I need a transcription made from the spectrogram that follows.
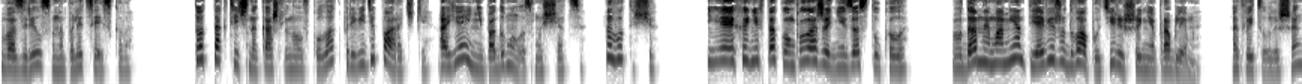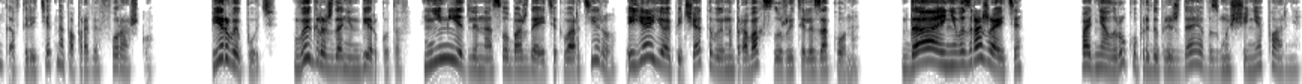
возрился на полицейского. Тот тактично кашлянул в кулак при виде парочки, а я и не подумала смущаться. Вот еще. Я их и не в таком положении застукала. В данный момент я вижу два пути решения проблемы, ответил Лишенко, авторитетно поправив фуражку. Первый путь. Вы, гражданин Беркутов, немедленно освобождаете квартиру, и я ее опечатываю на правах служителя закона. Да, и не возражайте. Поднял руку, предупреждая возмущение парня.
